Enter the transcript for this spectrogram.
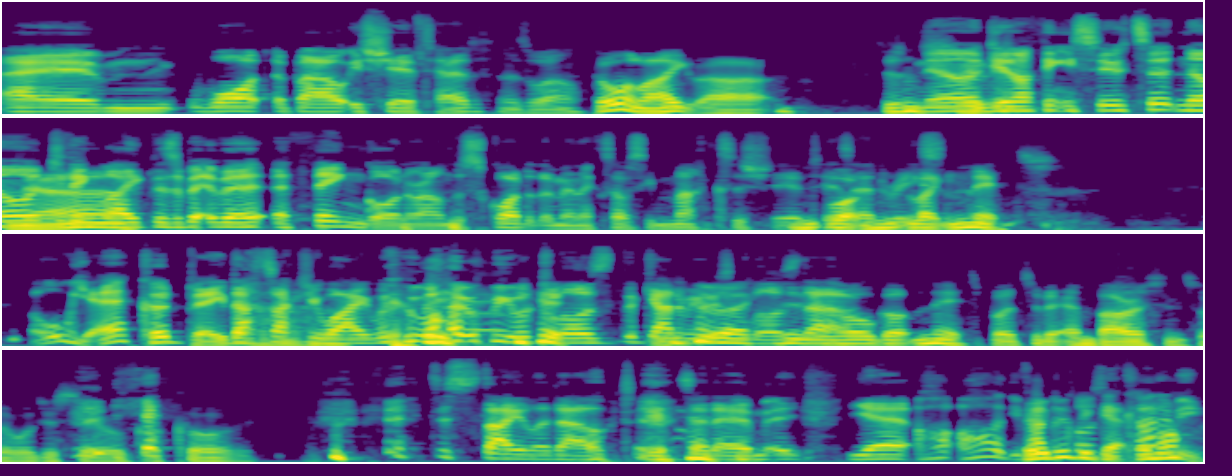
um, what about his shaved head as well? Don't like that. Doesn't No, do you not think he suits it? No, do you think Nah. like there's a bit of a, a thing going around the squad at the minute? Because obviously Max has shaved his What, head like recently. nits? Oh yeah, could be. That's actually why we why we were closed. The academy was Like, closed They've all down got nits, but it's a bit embarrassing, so we'll just say we've got COVID. to style it out. Said, um, yeah. Oh, oh you've Who had to did they close the get them academy.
